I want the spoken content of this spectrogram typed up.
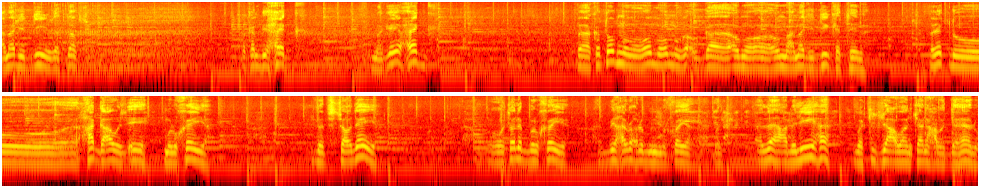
عماد الدين ذات نفسه. فكان بيحج. لما جه يحج فكانت أمه أم أم جا- أم أم عماد الدين كانت هنا. قالت له الحاج عاوز إيه؟ ملوخية. ده في السعودية. هو طالب ملوخية. البيه هيروح له بالملوخيه قال لها اعمليها ومالكيش دعوة انت أنا هوديها له.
